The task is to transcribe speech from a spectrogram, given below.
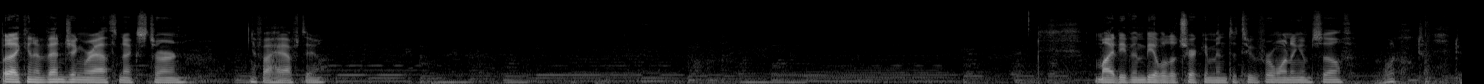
But I can Avenging Wrath next turn if I have to. Might even be able to trick him into two for wanting himself. What to do?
